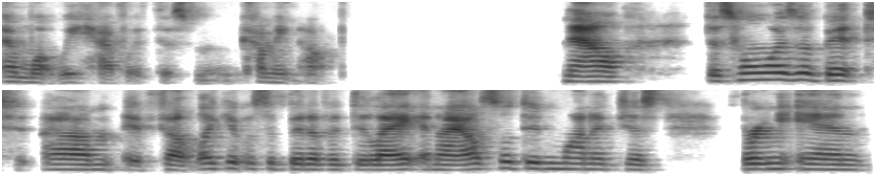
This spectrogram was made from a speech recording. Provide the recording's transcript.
and what we have with this moon coming up. Now, this one was a bit, um, it felt like it was a bit of a delay. And I also didn't want to just bring in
